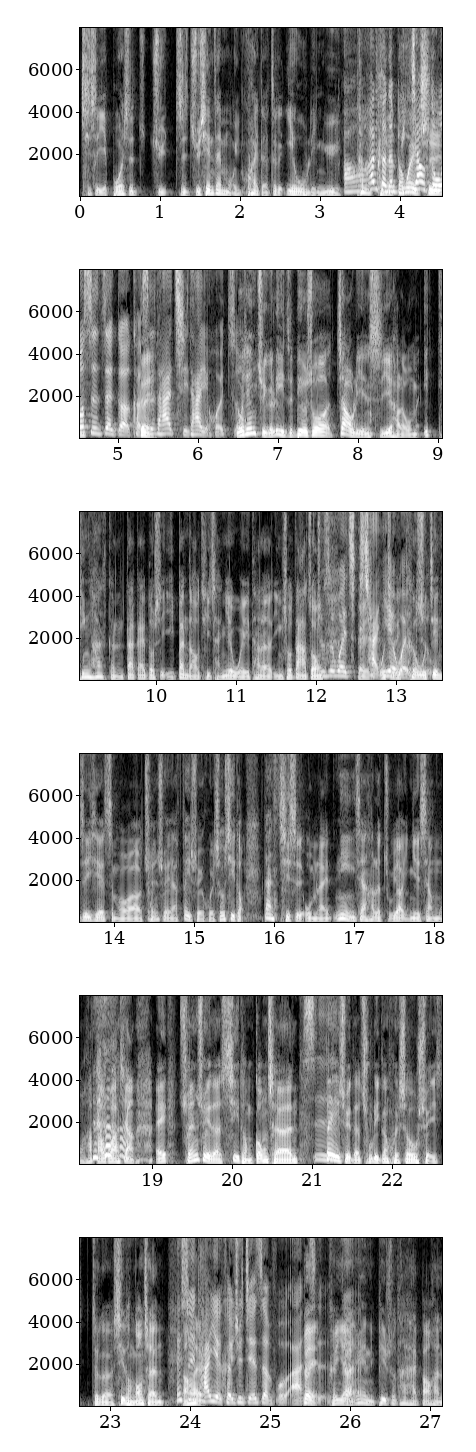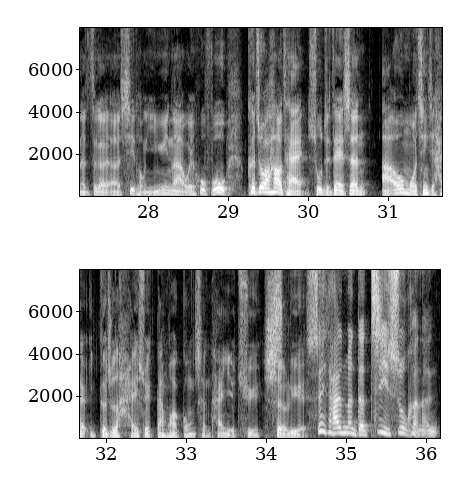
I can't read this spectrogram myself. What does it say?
其实也不会是局只局限在某一块的这个业务领域，哦，他们可能比较多是这个，可是对他其他也会做。我先举个例子，比如说兆联实业好了，我们一听它可能大概都是以半导体产业为它的营收大宗，就是为产业为客户。建置一些什么呃纯水啊、废水回收系统。但其实我们来念一下它的主要营业项目，它包括像哎纯水的系统工程、是废水的处理跟回收水这个系统工程，哎，所以他也可以去接政府的案子。对，可以啊，因为你譬如说它还包含了这个呃系统营运啊、维护服务、科技化耗材、树脂再生、RO 膜清洗，还有一个就是海水淡化工程，它也去涉猎。所以他们的技术可能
